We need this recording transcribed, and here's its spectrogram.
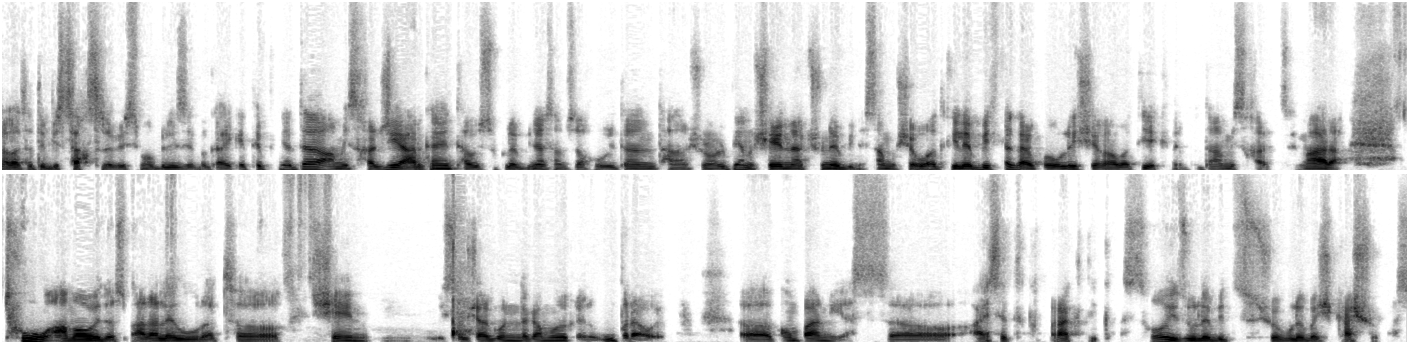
რაღაცა ტიპის სახსრების მობილიზება გაეკეთებინა და ამის ხარჯი არ განეთავისუფლებინა სამსახურიდან თანამშრომლები, ანუ შეენარჩუნებინა სამუშაო ადგილებით და გარკვეული შეღავათი ექნებოდა ამის ხარჯზე. მაგრამ თუ ამავე დროს პარალელურად შენ ისე ჟარგონი და გამოიყენო უправე კომპანიას აი ესეთ პრაქტიკას, ხო, იზოლებით შვებულებაში გაშვებას.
